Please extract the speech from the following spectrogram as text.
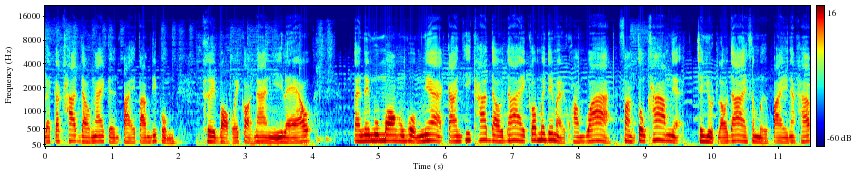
และก็คาดเดาง่ายเกินไปตามที่ผมเคยบอกไว้ก่อนหน้านี้แล้ว แต่ในมุมมองของผมเนี่ยการที่คาดเดาได้ก็ไม่ได้หมายความว่าฝั่งตรงข้ามเนี่ยจะหยุดเราได้เสมอไปนะครับ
